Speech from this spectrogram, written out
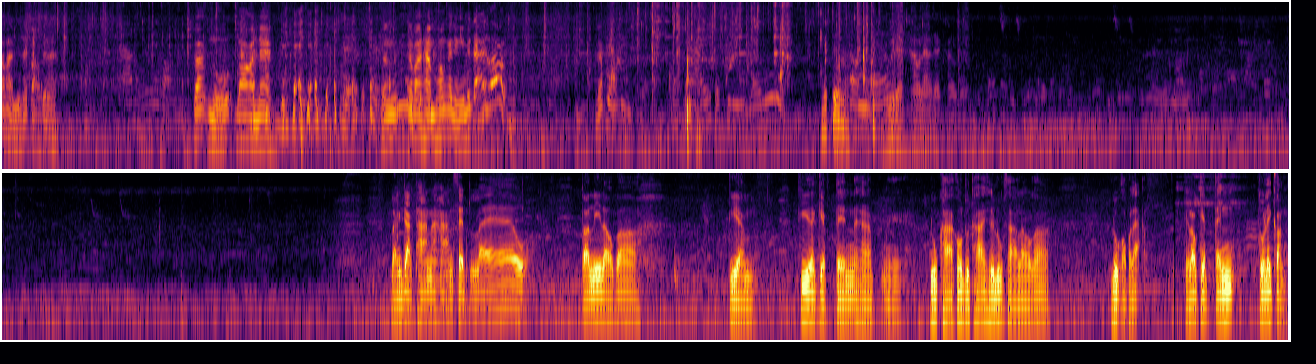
ข้าวผัดมีไส้กรอกด้วยนะก็หนูรอกันแน่มันจะมาทำพร้อมกันอย่างนี้ไม่ได้หรอกแล้วผมไม่ตื่นอุ้ยแดดเข้าแล้วแดดเข้าแล้วหลังจากทานอาหารเสร็จแล้ว ตอนนี้เราก็ เตรียมที่จะเก็บเต็นท์นะครับนี่ลูกค้าคนสุดท้ายคือลูกสาวเราก็ลุกออกไปแล้ว เดี๋ยวเราเก็บเต็นท์ตัวเล็กก่อน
